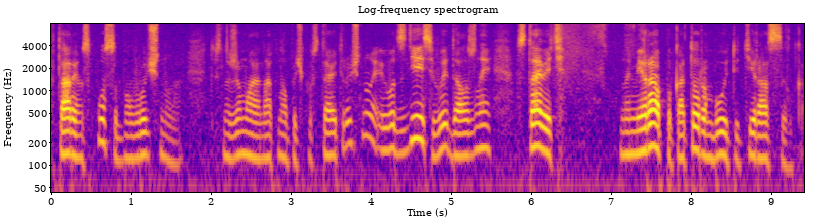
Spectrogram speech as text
вторым способом вручную. То есть нажимаю на кнопочку «Вставить вручную» и вот здесь вы должны вставить номера, по которым будет идти рассылка.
